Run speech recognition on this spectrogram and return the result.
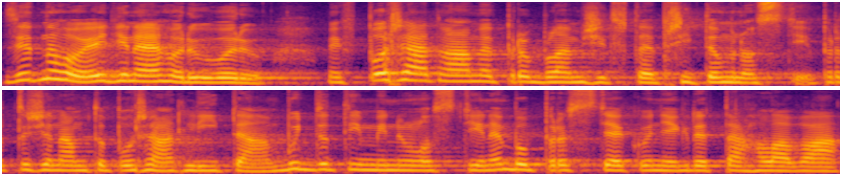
Z jednoho jediného důvodu. My v pořád máme problém žít v té přítomnosti, protože nám to pořád lítá. Buď do té minulosti, nebo prostě jako někde ta hlava.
